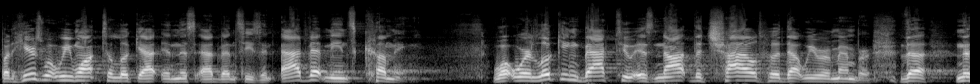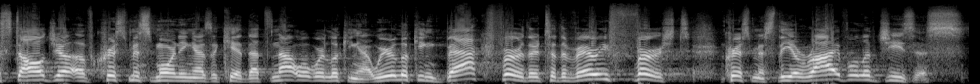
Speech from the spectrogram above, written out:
But here's what we want to look at in this Advent season Advent means coming. What we're looking back to is not the childhood that we remember, the nostalgia of Christmas morning as a kid. That's not what we're looking at. We're looking back further to the very first Christmas, the arrival of Jesus.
